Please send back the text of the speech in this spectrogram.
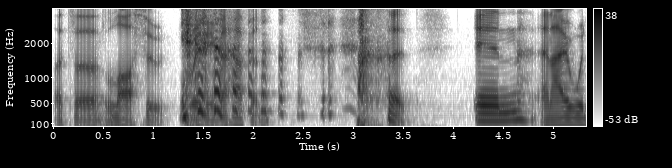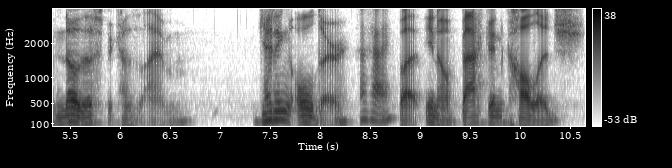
that's a lawsuit waiting to happen. But in, and I wouldn't know this because I'm getting older, Okay. but you know, back in college,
